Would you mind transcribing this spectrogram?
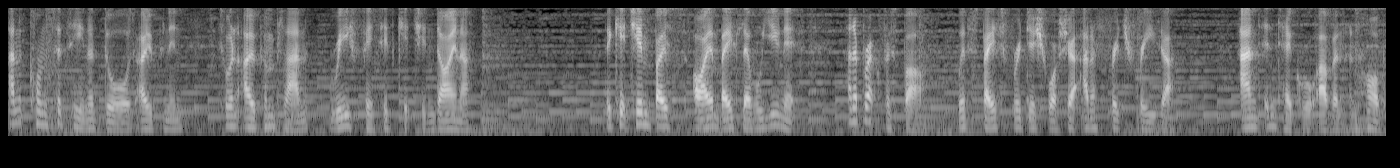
and concertina doors opening to an open plan refitted kitchen diner. The kitchen boasts eye and base level units and a breakfast bar with space for a dishwasher and a fridge freezer, and integral oven and hob.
